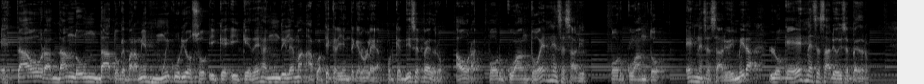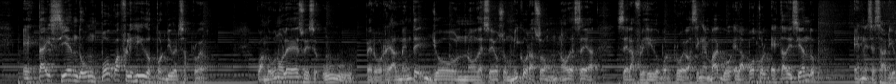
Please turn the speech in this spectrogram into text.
está ahora dando un dato que para mí es muy curioso y que, que deja en un dilema a cualquier creyente que lo lea. Porque dice Pedro, ahora, por cuanto es necesario, por cuanto es necesario. Y mira lo que es necesario, dice Pedro. Estáis siendo un poco afligidos por diversas pruebas. Cuando uno lee eso dice, uh, pero realmente yo no deseo, son mi corazón no desea ser afligido por pruebas. Sin embargo, el apóstol está diciendo, es necesario.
